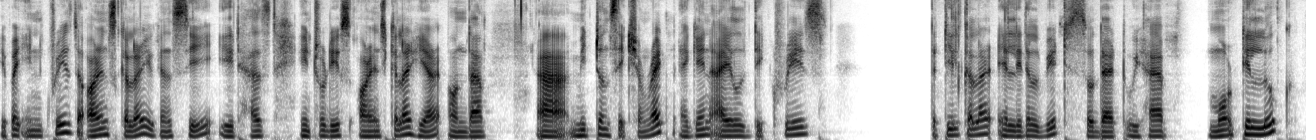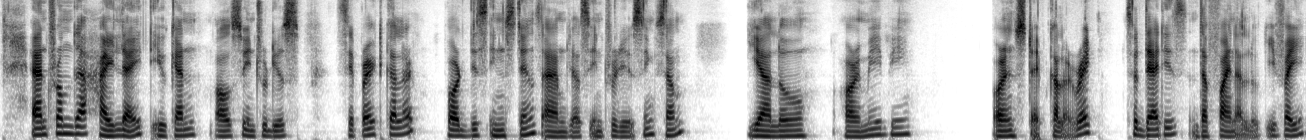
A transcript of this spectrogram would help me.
If i increase the orange color you can see it has introduced orange color here on the uh, midtone section right? Again i'll decrease the teal color a little bit so that we have more teal look. And from the highlight you can also introduce separate color. For this instance i am just introducing some yellow or maybe orange type color right? So that is the final look. If i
